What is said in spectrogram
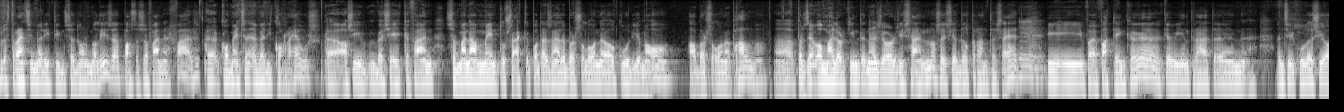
el trànsit marítim se normalitza, posa se fan els fars, eh, comencen a haver-hi correus, eh, o sigui, vaixells que fan setmanalment, tu saps que pots anar de Barcelona al Cúria Maó, o a Barcelona Palma. Eh, per exemple, el mallorquín de Georgi Sant, no sé si és del 37, mm. i, i fa poc temps que, que havia entrat en, en circulació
